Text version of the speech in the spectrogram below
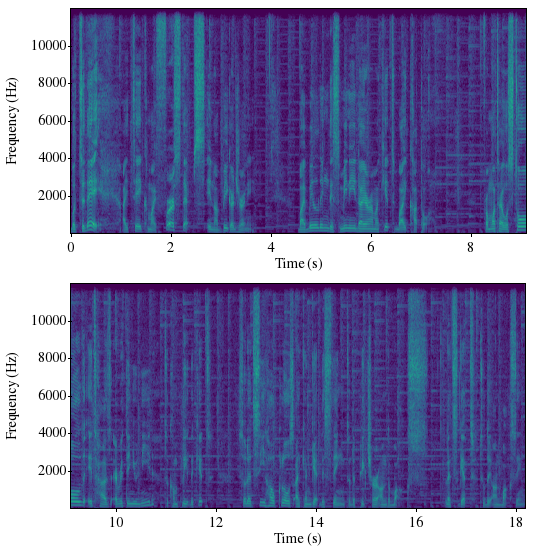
But today, I take my first steps in a bigger journey by building this mini diorama kit by Kato. From what I was told, it has everything you need to complete the kit. So let's see how close I can get this thing to the picture on the box. Let's get to the unboxing.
